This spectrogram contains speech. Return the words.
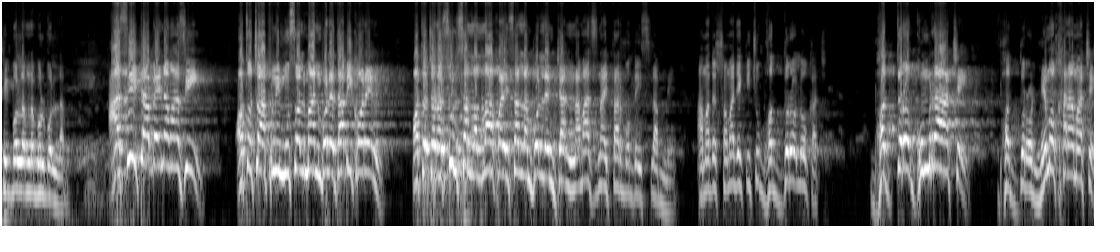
ঠিক বললাম না ভুল বললাম? আশিটা বেনামাজি। অথচ আপনি মুসলমান বলে দাবি করেন। অথচ রসুল সাল্লাহ সাল্লাম বললেন যার নামাজ নাই তার মধ্যে ইসলাম নেই। আমাদের সমাজে কিছু ভদ্র লোক আছে ভদ্র গুমরা আছে ভদ্র নেমো খারাম আছে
